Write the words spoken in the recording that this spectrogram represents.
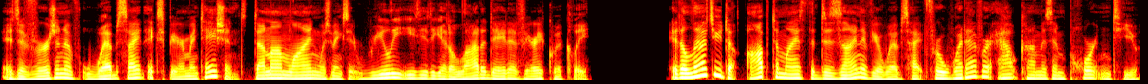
It's a version of website experimentation. It's done online, which makes it really easy to get a lot of data very quickly. It allows you to optimize the design of your website for whatever outcome is important to you.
